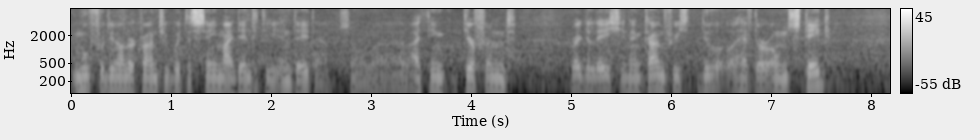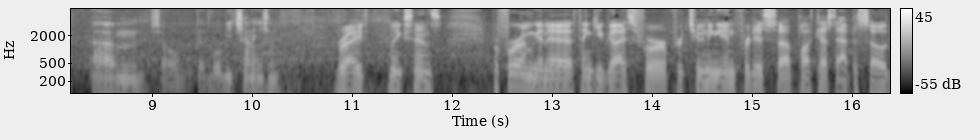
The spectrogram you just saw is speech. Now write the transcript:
move to another country with the same identity and data. So uh, I think different regulation and countries do have their own stake. Um, so that will be challenging. Right, makes sense. Before I'm going to thank you guys for, for tuning in for this uh, podcast episode,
